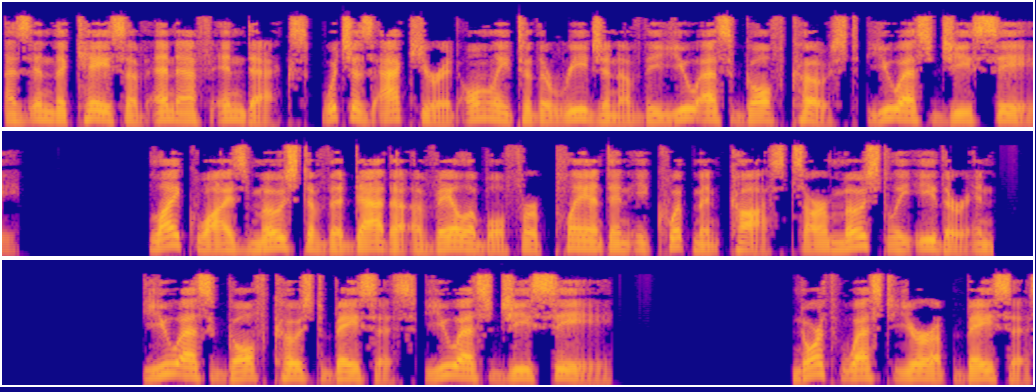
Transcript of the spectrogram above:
as in the case of NF Index, which is accurate only to the region of the U.S. Gulf Coast USGC. Likewise most of the data available for plant and equipment costs are mostly either in U.S. Gulf Coast Basis USGC Northwest Europe basis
